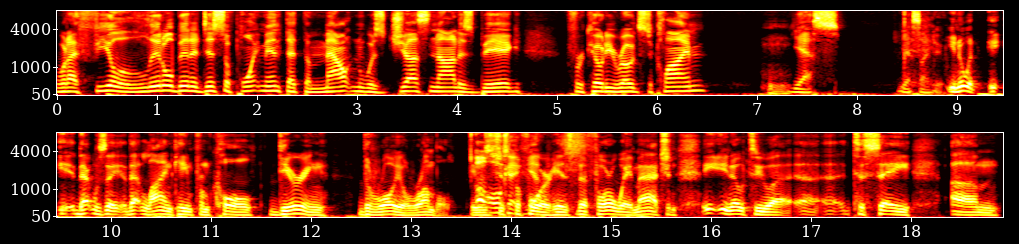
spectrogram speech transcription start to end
Would I feel a little bit of disappointment that the mountain was just not as big for Cody Rhodes to climb? Hmm. Yes. Yes, I do. You know what? It, it, that was a that line came from Cole during the Royal Rumble. It was oh, okay. just before yeah. his the four way match, and you know to uh, uh, to say. Um,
